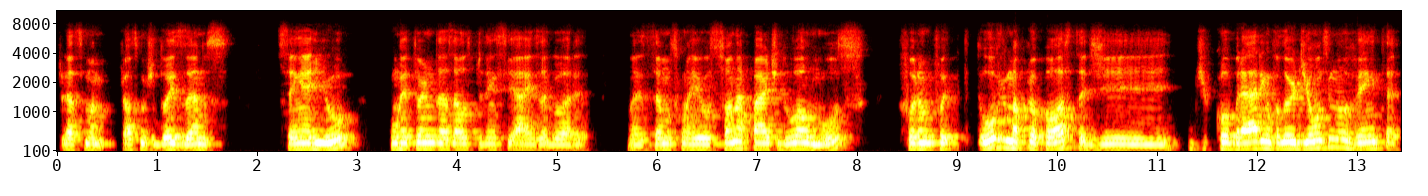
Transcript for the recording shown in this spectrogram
próximo, próximo de dois anos sem RU. Com o retorno das aulas presenciais agora, nós estamos com RU só na parte do almoço. Foram, foi, houve uma proposta de, de cobrarem o um valor de 11,90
